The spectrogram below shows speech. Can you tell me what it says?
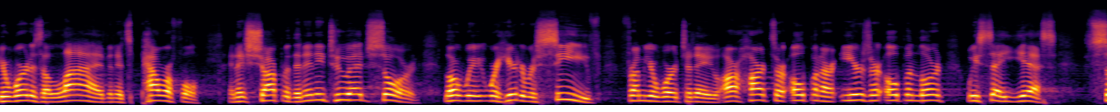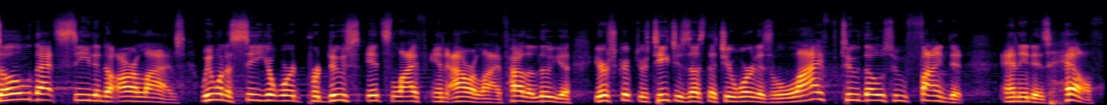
Your word is alive and it's powerful and it's sharper than any two edged sword. Lord, we, we're here to receive from your word today. Our hearts are open, our ears are open, Lord. We say yes. Sow that seed into our lives. We want to see your word produce its life in our life. Hallelujah. Your scripture teaches us that your word is life to those who find it, and it is health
